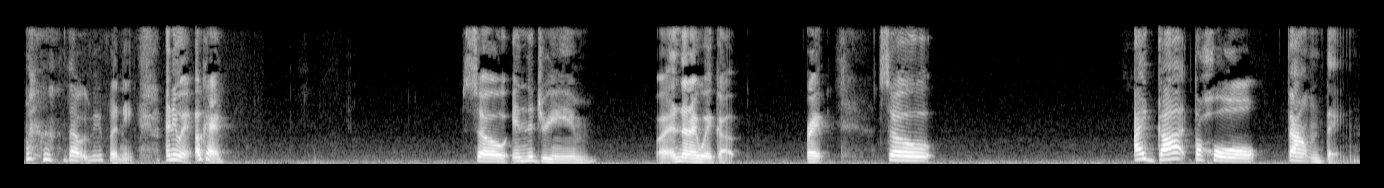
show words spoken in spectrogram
that would be funny. Anyway, okay. So in the dream, uh, and then I wake up, right? So I got the whole fountain thing,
